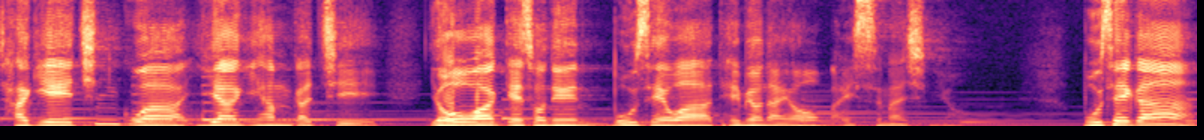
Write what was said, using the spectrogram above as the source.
자기의 친구와 이야기함 같이 여호와께서는 모세와 대면하여 말씀하시며 모세가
